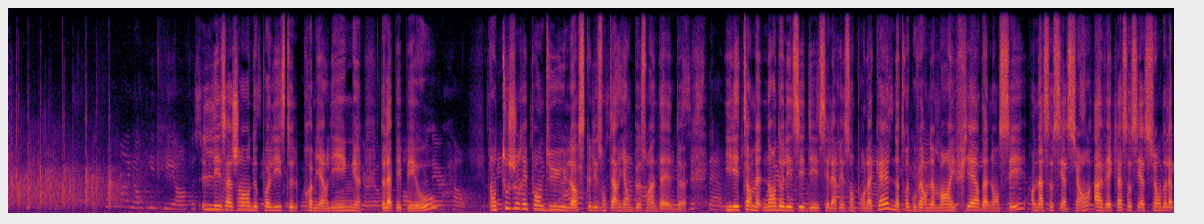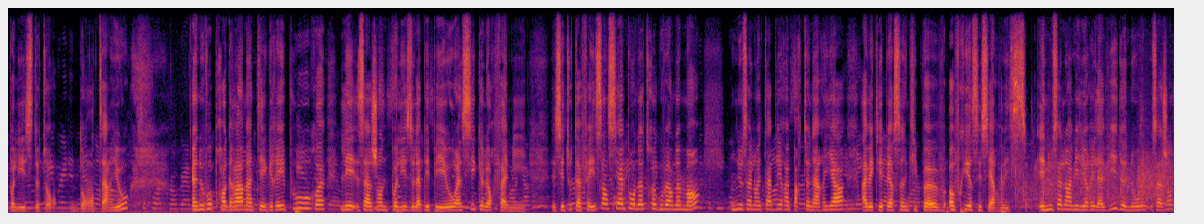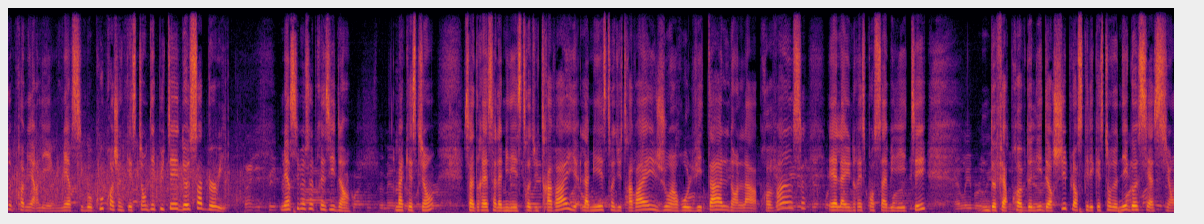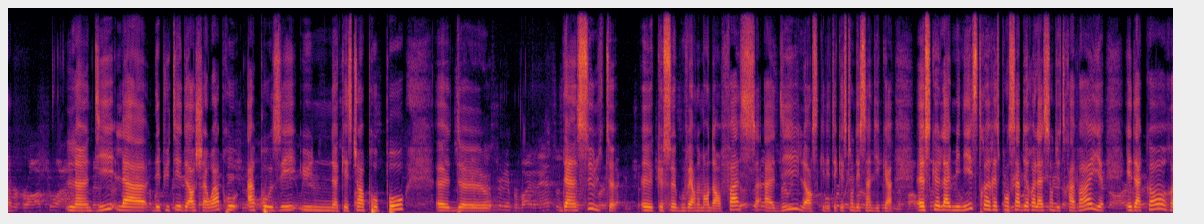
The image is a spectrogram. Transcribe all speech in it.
Les agents de police de première ligne de la PPO ont toujours répondu lorsque les Ontariens ont besoin d'aide. Il est temps maintenant de les aider. C'est la raison pour laquelle notre gouvernement est fier d'annoncer, en association avec l'Association de la police d'Ontario, un nouveau programme intégré pour les agents de police de la PPO ainsi que leurs familles. C'est tout à fait essentiel pour notre gouvernement. Nous allons établir un partenariat avec les personnes qui peuvent offrir ces services et nous allons améliorer la vie de nos agents de première ligne. Merci beaucoup. Prochaine question, député de Sudbury. Merci, Monsieur le Président. Ma question s'adresse à la ministre du Travail. La ministre du Travail joue un rôle vital dans la province et elle a une responsabilité de faire preuve de leadership lorsqu'il est question de négociation. Lundi, la députée de Oshawa a posé une question à propos euh, d'insultes euh, que ce gouvernement d'en face a dit lorsqu'il était question des syndicats. Est-ce que la ministre responsable des relations du travail est d'accord?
